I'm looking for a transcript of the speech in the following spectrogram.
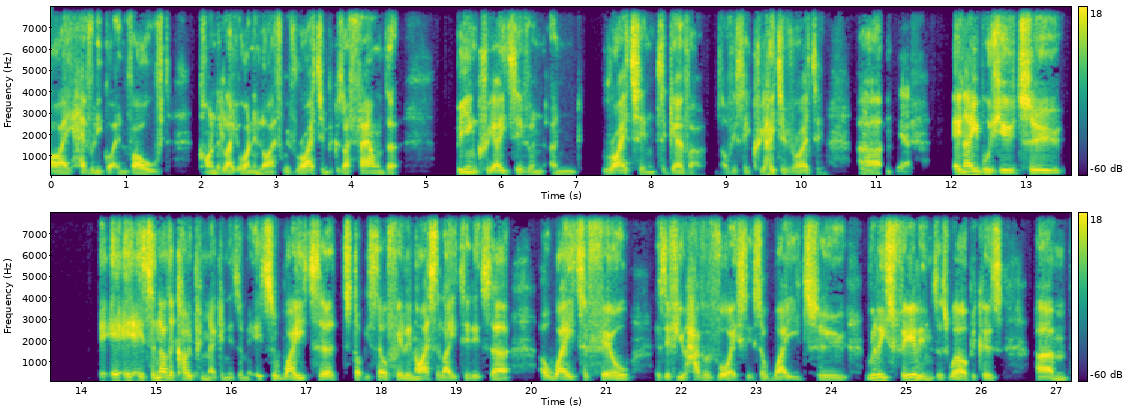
I heavily got involved kind of later on in life with writing because I found that being creative and, and writing together, obviously creative writing, um, yeah. enables you to. It, it, it's another coping mechanism. It's a way to stop yourself feeling isolated. It's a, a way to feel as if you have a voice. It's a way to release feelings as well, because um,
